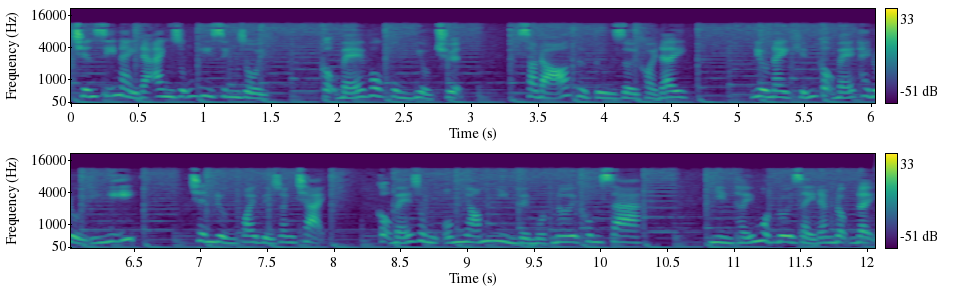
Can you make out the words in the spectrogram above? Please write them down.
"Chiến sĩ này đã anh dũng hy sinh rồi." Cậu bé vô cùng hiểu chuyện, sau đó từ từ rời khỏi đây. Điều này khiến cậu bé thay đổi ý nghĩ. Trên đường quay về doanh trại, cậu bé dùng ống nhóm nhìn về một nơi không xa, nhìn thấy một đôi giày đang động đậy.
